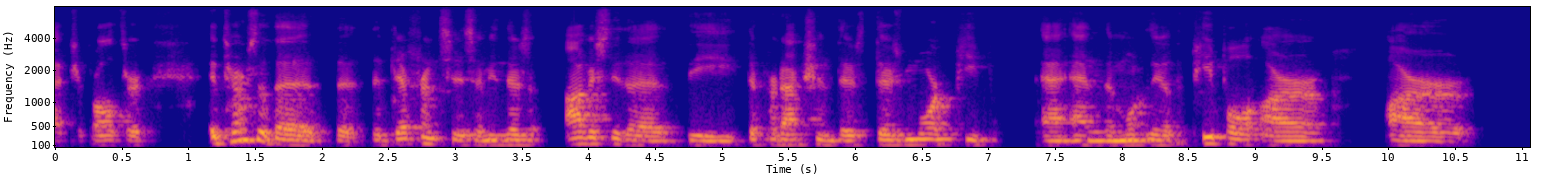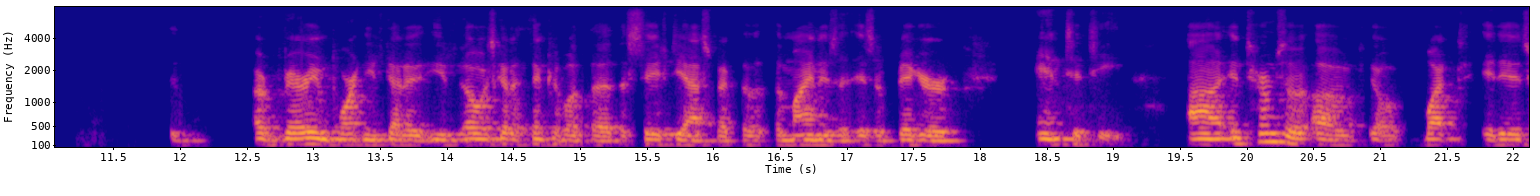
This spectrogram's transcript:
at, Gibraltar. In terms of the, the the differences, I mean, there's obviously the the the production. There's there's more people, and, and the more you know, the people are are are very important. You've got to you've always got to think about the the safety aspect. The, the mine is a, is a bigger entity. Uh, in terms of, of you know, what it is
